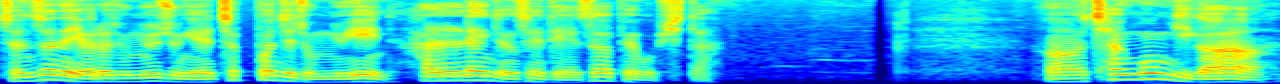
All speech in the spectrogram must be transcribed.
전선의 여러 종류 중에 첫 번째 종류인 한랭 전선에 대해서 배워봅시다. 어, 찬 공기가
